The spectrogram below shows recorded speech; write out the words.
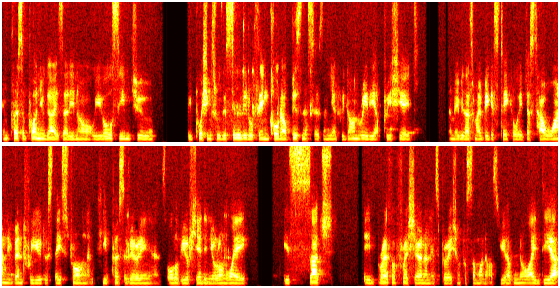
impress upon you guys that, you know, we all seem to be pushing through this silly little thing called our businesses, and yet we don't really appreciate. And maybe that's my biggest takeaway, just how one event for you to stay strong and keep persevering, as all of you have shared in your own way, is such a breath of fresh air and an inspiration for someone else. You have no idea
